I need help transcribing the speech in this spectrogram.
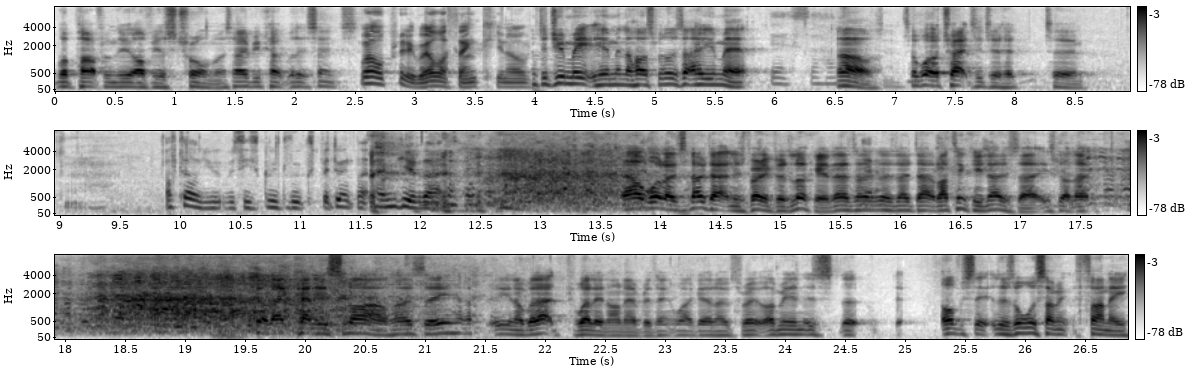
well, apart from the obvious traumas, how have you coped with it since? Well, pretty well, I think, you know. Did you meet him in the hospital? Is that how you met? Yes, I have. Oh, so what attracted you to him? I'll tell you it was his good looks, but don't let him hear that. Oh, well, there's no doubt and he's very good looking. There's, no- there's no doubt. I think he knows that. He's got that. got that canny smile, I see. You know, without dwelling on everything, without going over through it, I mean, is that obviously there's always something funny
